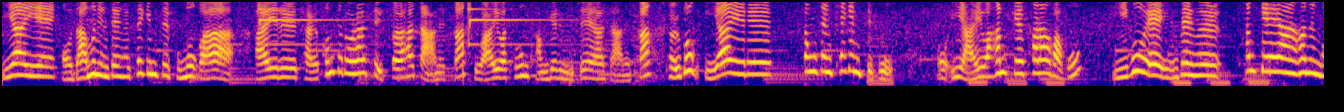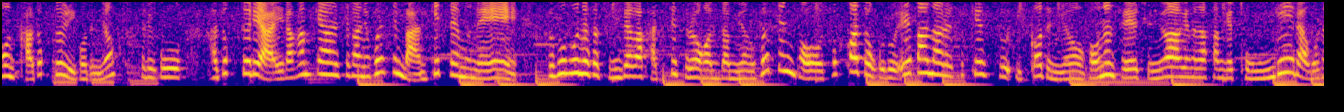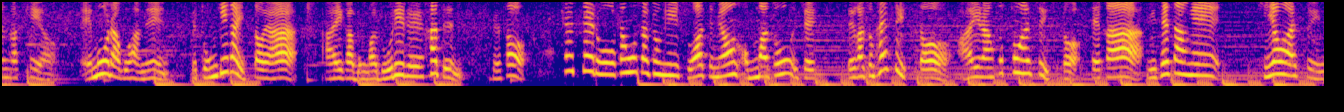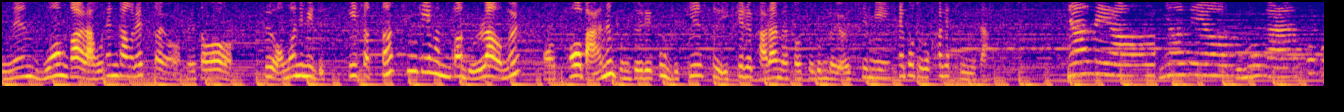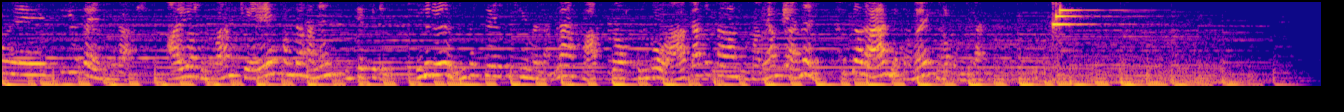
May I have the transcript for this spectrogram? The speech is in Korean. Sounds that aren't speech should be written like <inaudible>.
이 아이의 어, 남은 인생을 책임질 부모가 아이를 잘 컨트롤할 수 있어야 하지 않을까? 그리고 아이와 좋은 관계를 유지해야 하지 않을까? 결국 이 아이를 평생 책임지고 어, 이 아이와 함께 살아가고 이후에 인생을 함께 해야 하는 건 가족들이거든요. 그리고 가족들이 아이랑 함께 하는 시간이 훨씬 많기 때문에 그 부분에서 중재가 같이 들어간다면 훨씬 더 효과적으로 일반화를 시킬 수 있거든요. 저는 제일 중요하게 생각한 게 동기라고 생각해요. 에모라고 하는 그 동기가 있어야 아이가 뭔가 놀이를 하든 그래서 실제로 상호작용이 좋아지면 엄마도 이제 내가 좀 할 수 있어. 아이랑 소통할 수 있어. 내가 이 세상에 기여할 수 있는 무언가라고 생각을 했어요. 그래서 그 어머님이 느끼셨던 신기함과 놀라움을 어, 더 많은 분들이 꼭 느낄 수 있기를 바라면서 조금 더 열심히 해보도록 하겠습니다. 안녕하세요. 안녕하세요. 부모가 최고의 치료자입니다. 아이와 부모가 함께 성장하는 임팩트림. 오늘은 임팩트 코칭을 만나 과학적 근거와 따뜻한 공감이 함께하는 특별한 여정을 배워봅니다.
